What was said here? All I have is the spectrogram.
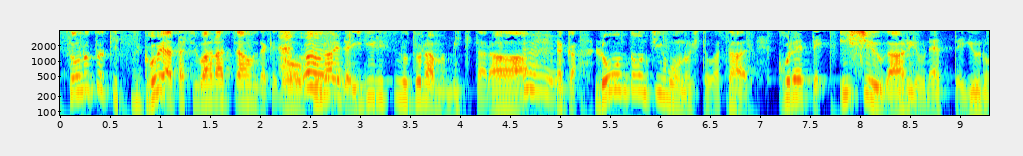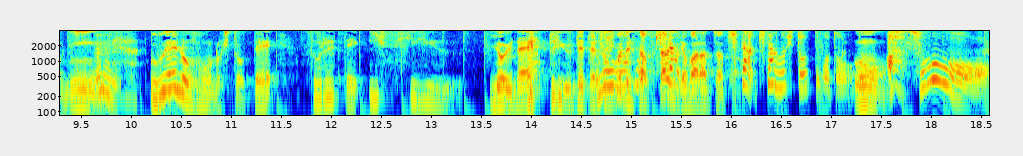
その時すごい私笑っちゃうんだけど、この間イギリスのドラマ見てたら、なんかロンドン地方の人はさこれってイシューがあるよねっていうのに、上の方の人ってそれってイシューよいねって言っててそこでさ2人で笑っちゃった北北の人ってこと、うんあそう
